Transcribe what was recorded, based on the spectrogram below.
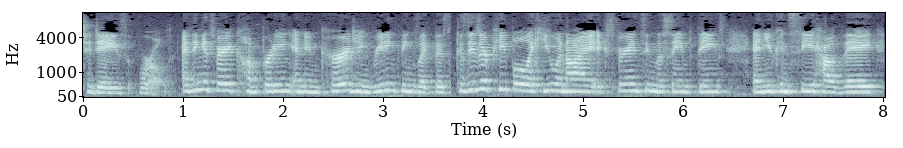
today's world. I think it's very comforting and encouraging reading things like this because these are people like you and I experiencing the same things and you can see how they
